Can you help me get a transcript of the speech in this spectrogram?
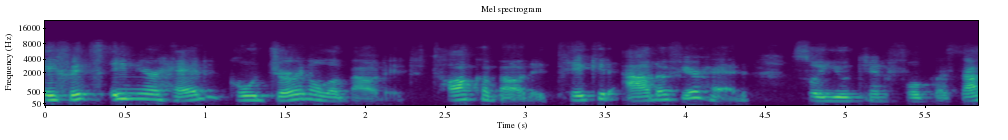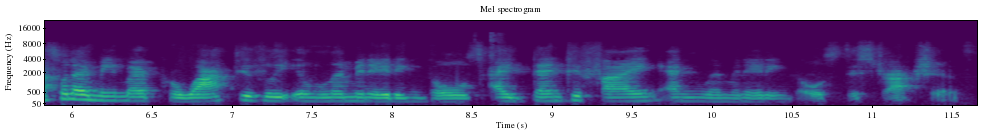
If it's in your head, go journal about it, talk about it, take it out of your head so you can focus. That's what I mean by proactively eliminating those, identifying and eliminating those distractions.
